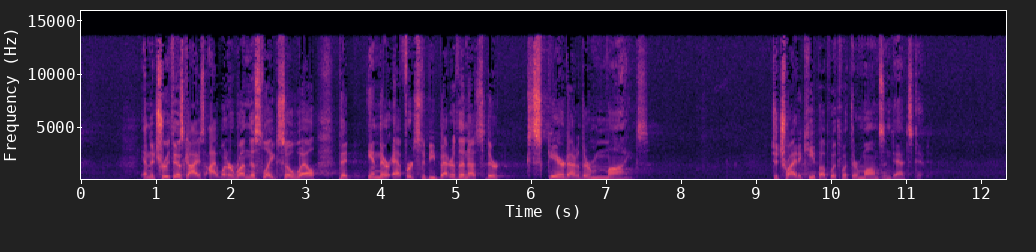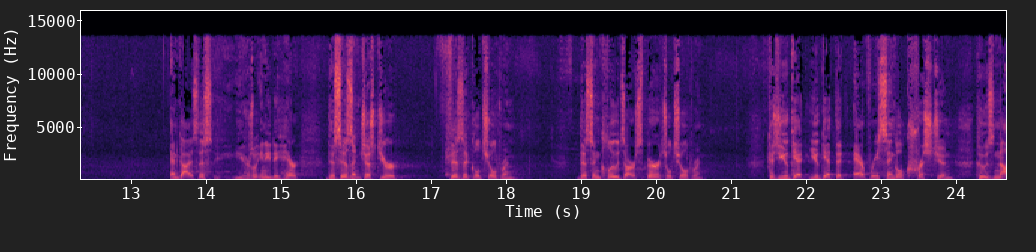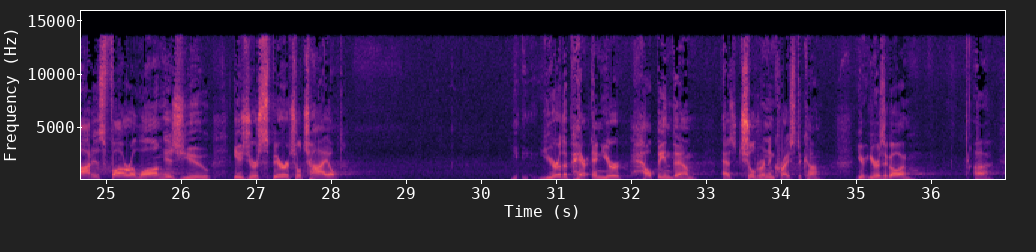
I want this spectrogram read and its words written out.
And the truth is, guys, I want to run this league so well that in their efforts to be better than us, they're scared out of their minds to try to keep up with what their moms and dads did. And guys, this here's what you need to hear. This isn't just your physical children. This includes our spiritual children. Because you get, you get that every single Christian who's not as far along as you is your spiritual child. You're the parent, and you're helping them as children in Christ to come. Years ago, I'm, uh,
